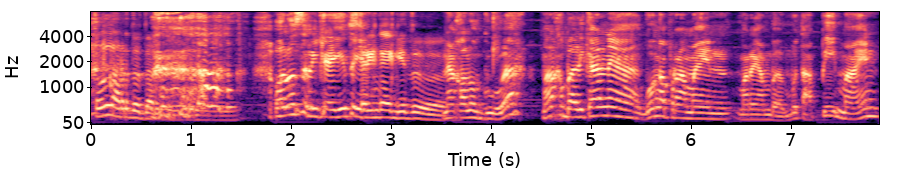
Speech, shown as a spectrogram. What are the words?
keluar tuh tadi Oh lu sering kayak gitu ya? sering kayak gitu Nah kalau gua malah kebalikannya Gua nggak pernah main meriam bambu Tapi main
